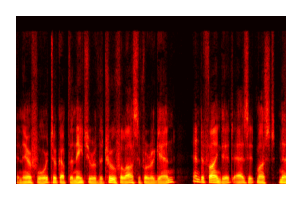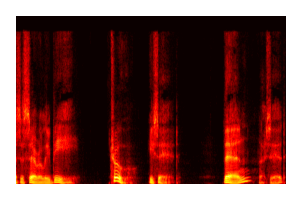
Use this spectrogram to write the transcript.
and therefore took up the nature of the true philosopher again and defined it as it must necessarily be. True, he said. Then, I said,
